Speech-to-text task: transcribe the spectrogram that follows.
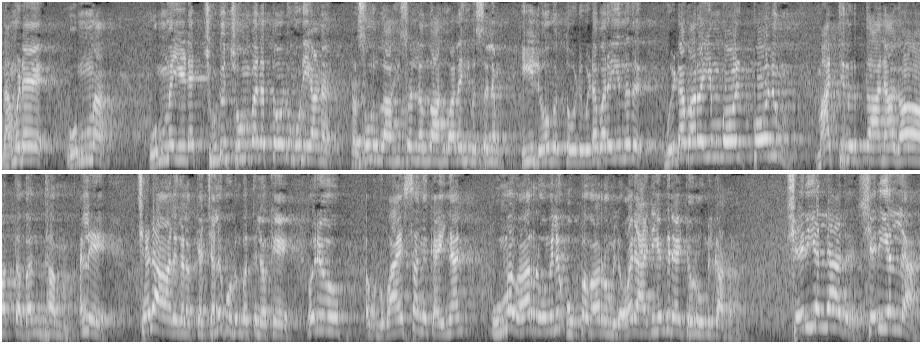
നമ്മുടെ ഉമ്മ ഉമ്മയുടെ ചുടുചുംബനത്തോടു കൂടിയാണ് റസൂലുള്ളാഹി സ്വല്ലല്ലാഹു അലൈഹി വസല്ലം ഈ ലോകത്തോട് വിട പറയുന്നത്. വിട പറയുമ്പോൾ പോലും മാറ്റി നിർത്താനാകാത്ത ബന്ധം അല്ലേ? ചില ആളുകളൊക്കെ ചില കുടുംബത്തിലൊക്കെ ഒരു വയസ്സങ്ങ് കഴിഞ്ഞാൽ ഉമ്മ വേറെ റൂമിൽ ഉപ്പ വേറെ റൂമിൽ ഒരടിയന്തരമായിട്ട് ഒരു റൂമിൽ കാക്കണം? ശരിയല്ല അത്. ശരിയല്ല.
